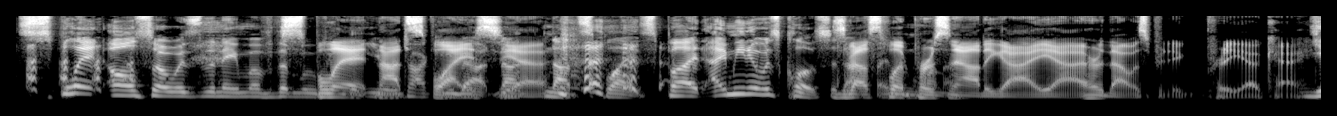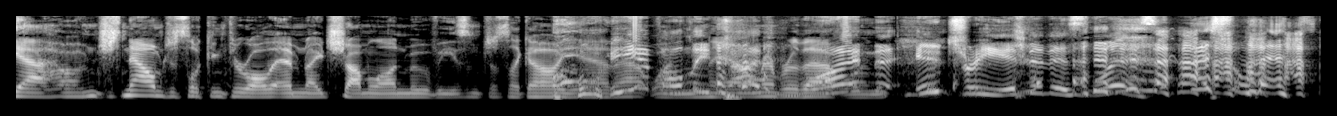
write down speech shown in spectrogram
Split also is the name of the movie. Split, that you were not talking Splice, about. yeah. Not, not Splice. But I mean, it was close. It's enough. about split didn't wanna- personality guy. Yeah, I heard that was pretty pretty okay. Yeah, I'm just now. I'm just looking through all the M Night Shyamalan movies. I'm just like, oh yeah, oh, we have one. only Yeah, done I remember that one one. entry into this list. this list.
